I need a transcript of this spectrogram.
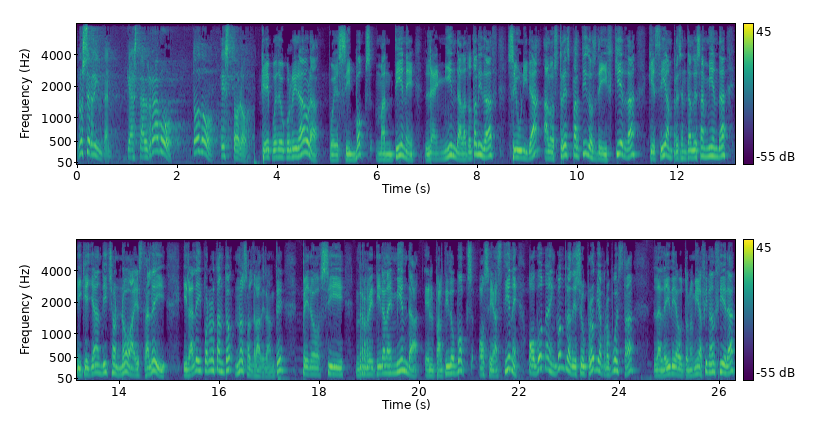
no se rindan, que hasta el rabo todo es toro. ¿Qué puede ocurrir ahora? Pues si Vox mantiene la enmienda a la totalidad, se unirá a los tres partidos de izquierda que sí han presentado esa enmienda y que ya han dicho no a esta ley. Y la ley, por lo tanto, no saldrá adelante. Pero si retira la enmienda el partido Vox o se abstiene o vota en contra de su propia propuesta, la ley de autonomía financiera,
